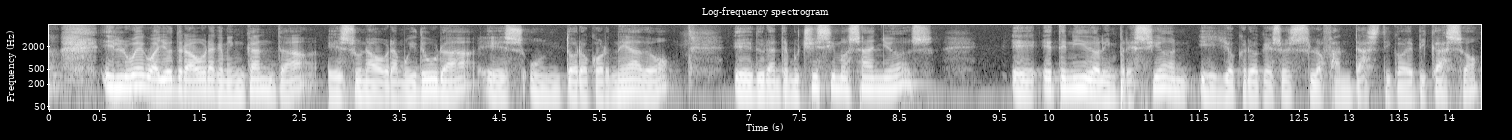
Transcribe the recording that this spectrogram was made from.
y luego hay otra obra que me encanta, es una obra muy dura, es un toro corneado. Eh, durante muchísimos años eh, he tenido la impresión, y yo creo que eso es lo fantástico de Picasso,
